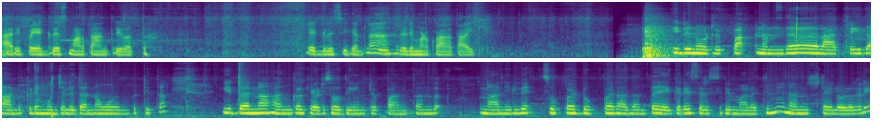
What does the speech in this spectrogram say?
ಆರಿಪ ಎಗ್ ರೈಸ್ ಮಾಡ್ತಾ ಅಂತ್ರಿ ಇವತ್ತು ಎಗ್ ರೈಸಿಗೆಲ್ಲ ರೆಡಿ ಮಾಡ್ಕೊಳತ್ತ ಆಯ್ಕೆ ಇದು ನೋಡ್ರಿಪ್ಪ ನಮ್ದು ರಾತ್ರಿ ಇದು ಆಮೇಲೆ ಕಡೆ ಮುಂಜಾನೆ ಇದನ್ನು ಉಳಿದ್ಬಿಟ್ಟಿತ್ತ ಇದನ್ನು ಹಂಗೆ ಕೆಡ್ಸೋದು ಏನ್ರಿಪ್ಪ ಅಂತಂದು ನಾನಿಲ್ಲಿ ಸೂಪರ್ ಡೂಪರ್ ಆದಂಥ ಎಗ್ ರೈಸ್ ರೆಸಿಪಿ ಮಾಡತ್ತೀನಿ ನನ್ನ ಸ್ಟೈಲ್ ಒಳಗೆ ರೀ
